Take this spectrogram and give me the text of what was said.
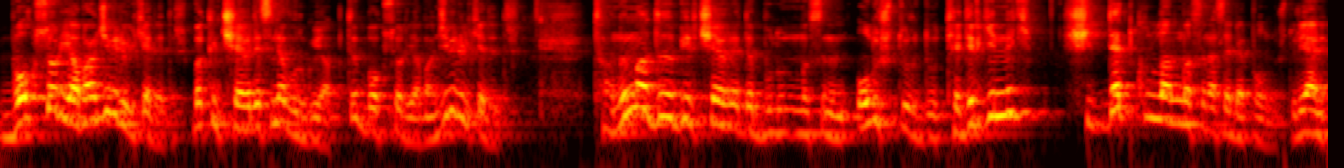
Boksör yabancı bir ülkededir. Bakın çevresine vurgu yaptı. Boksör yabancı bir ülkededir. Tanımadığı bir çevrede bulunmasının oluşturduğu tedirginlik şiddet kullanmasına sebep olmuştur. Yani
